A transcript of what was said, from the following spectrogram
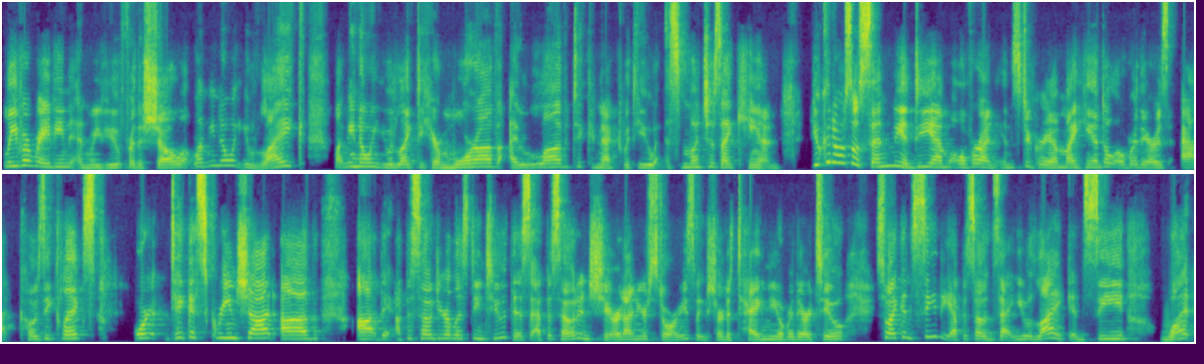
leave a rating and review for the show. Let me know what you like. Let me know what you would like to hear more of. I love to connect with you as much as I can. You can also send me a DM over on Instagram. My handle over there is at Cozy Clicks or take a screenshot of uh, the episode you're listening to, this episode, and share it on your stories. Make sure to tag me over there too, so I can see the episodes that you like and see what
